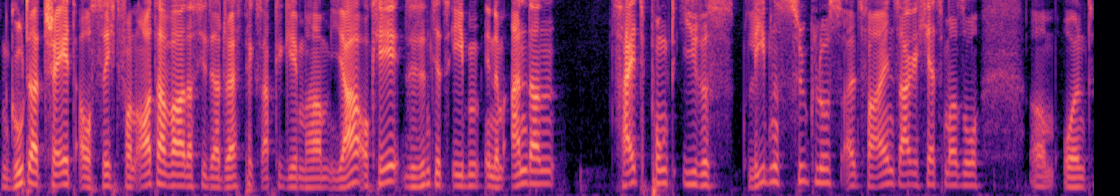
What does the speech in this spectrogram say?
ein guter Trade aus Sicht von Ottawa, dass sie da Draftpicks abgegeben haben. Ja, okay, sie sind jetzt eben in einem anderen Zeitpunkt ihres Lebenszyklus als Verein, sage ich jetzt mal so. Ähm, und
